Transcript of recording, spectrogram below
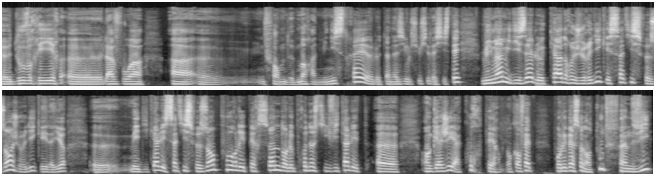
euh, d'ouvrir euh, la voie à euh, une forme de mort administrée, euh, l'euthanasie ou le suicide assisté, lui-même, il disait le cadre juridique est satisfaisant, juridique et d'ailleurs euh, médical est satisfaisant pour les personnes dont le pronostic vital est euh, engagé à court terme. Donc en fait, pour les personnes en toute fin de vie,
